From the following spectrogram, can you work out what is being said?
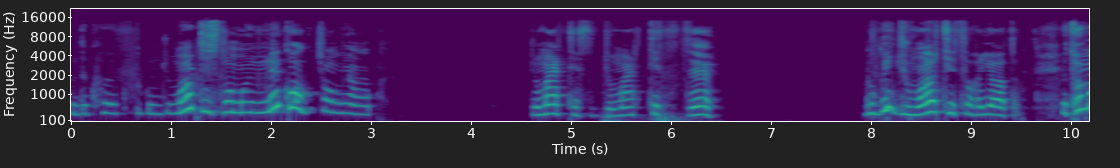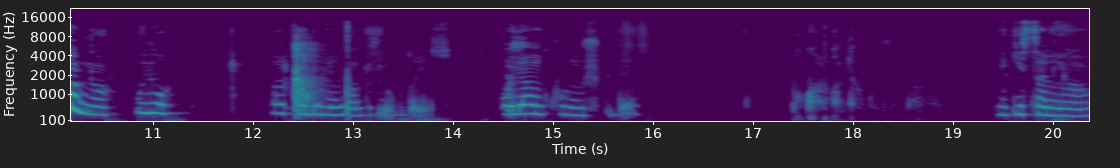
Hadi kalk bugün cumartesi ama ne kalkacağım ya. Cumartesi, cumartesi. Bugün cumartesi hayatım. Ya tamam ya. Uyu. Arkadan uyandırıyor bu da yaz. Alarm kurmuş bir de. Bak arkamdan koşuyor. Ne giysem ya.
